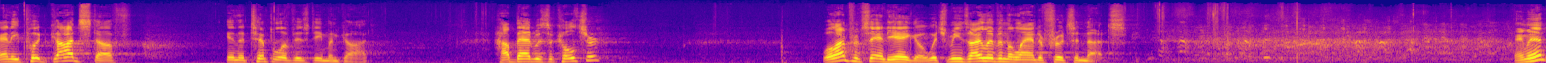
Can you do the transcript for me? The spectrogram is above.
and he put God stuff in the temple of his demon God. How bad was the culture? Well, I'm from San Diego, which means I live in the land of fruits and nuts. Amen?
